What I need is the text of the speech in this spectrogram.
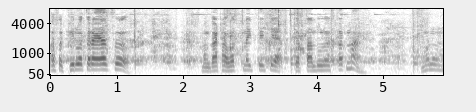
असं फिरवत राहायचं. मग गाठा होत नाहीत त्याच्या त्यात तांदूळ असतात ना. म्हणून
